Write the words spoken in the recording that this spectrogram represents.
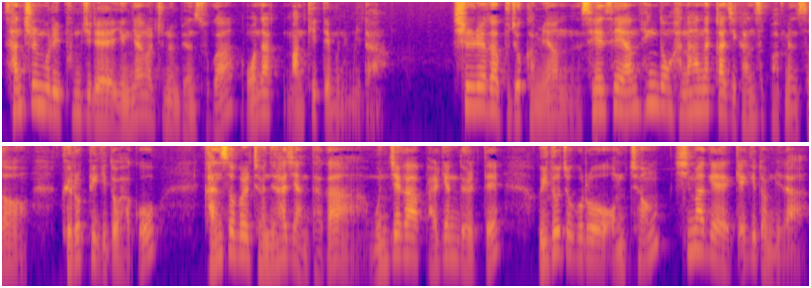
산출물의 품질에 영향을 주는 변수가 워낙 많기 때문입니다. 신뢰가 부족하면 세세한 행동 하나하나까지 간섭하면서 괴롭히기도 하고 간섭을 전혀 하지 않다가 문제가 발견될 때 의도적으로 엄청 심하게 깨기도 합니다.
